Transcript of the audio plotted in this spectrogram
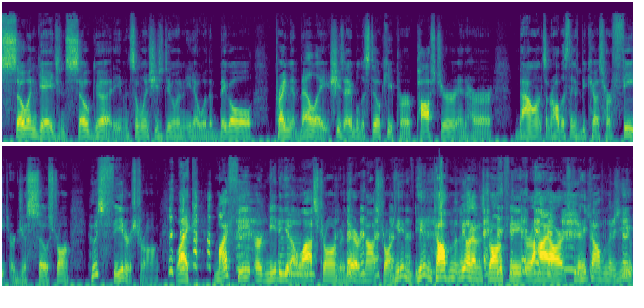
so engaged and so good. Even so, when she's doing, you know, with a big old pregnant belly, she's able to still keep her posture and her balance and all those things because her feet are just so strong. Whose feet are strong? Like my feet are need to get a lot stronger. They are not strong. He didn't he didn't compliment me on having strong feet or a high arch. You know, he complimented you.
